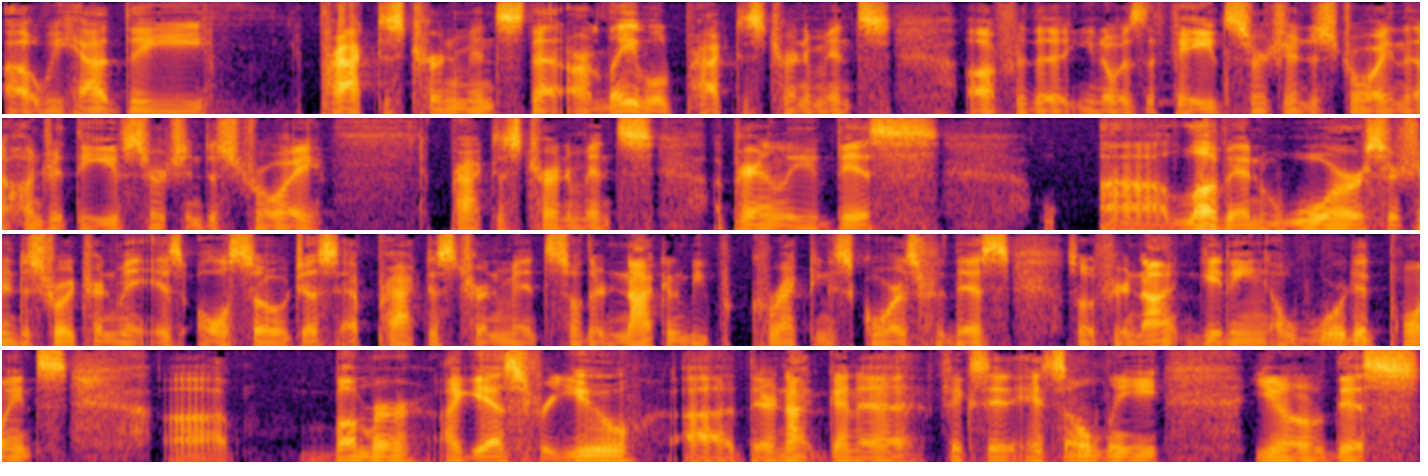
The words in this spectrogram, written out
uh, we had the practice tournaments that are labeled practice tournaments uh, for the you know as the FaZe search and destroy and the hundred thieves search and destroy practice tournaments. Apparently, this uh, love and war search and destroy tournament is also just a practice tournament, so they're not going to be correcting scores for this. So if you're not getting awarded points, uh, bummer, I guess for you. Uh, they're not gonna fix it. It's only you know this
